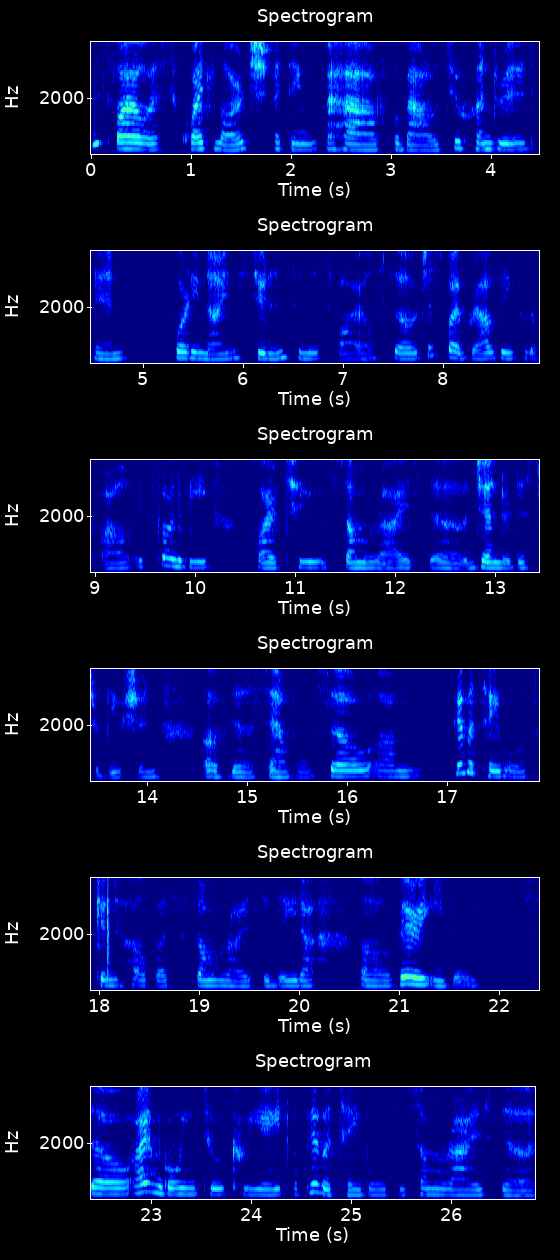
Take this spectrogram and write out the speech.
this file is quite large. I think I have about 249 students in this file. So just by browsing through the file, it's going to be hard to summarize the gender distribution of the sample. So um, pivot tables can help us summarize the data uh, very easily. So I am going to create a pivot table to summarize the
